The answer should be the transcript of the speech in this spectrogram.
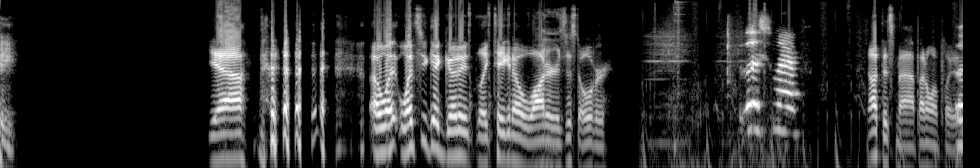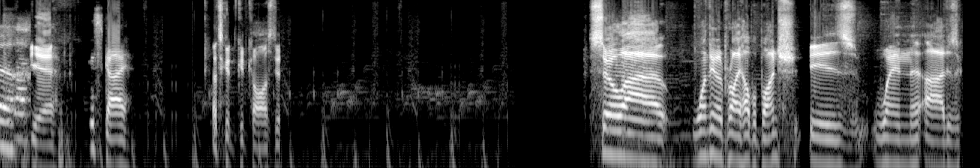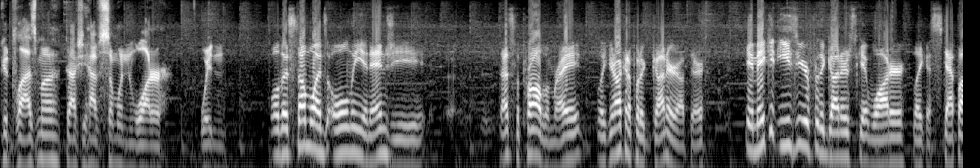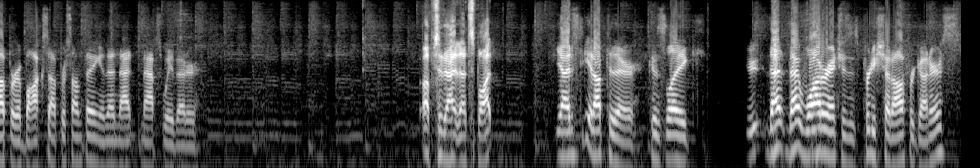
Yeah. uh, what, once you get good at like taking out water, it's just over. This map. Not this map. I don't want to play that. Ugh. Yeah, This guy. that's a good. Good call, dude. So, uh, one thing that would probably help a bunch is when uh, there's a good plasma to actually have someone in water waiting. Well, that someone's only an NG. That's the problem, right? Like you're not gonna put a gunner up there. Okay, make it easier for the gunners to get water, like a step up or a box up or something, and then that map's way better. Up to that that spot. Yeah, just to get up to there, because like that that water entrance is pretty shut off for gunners.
